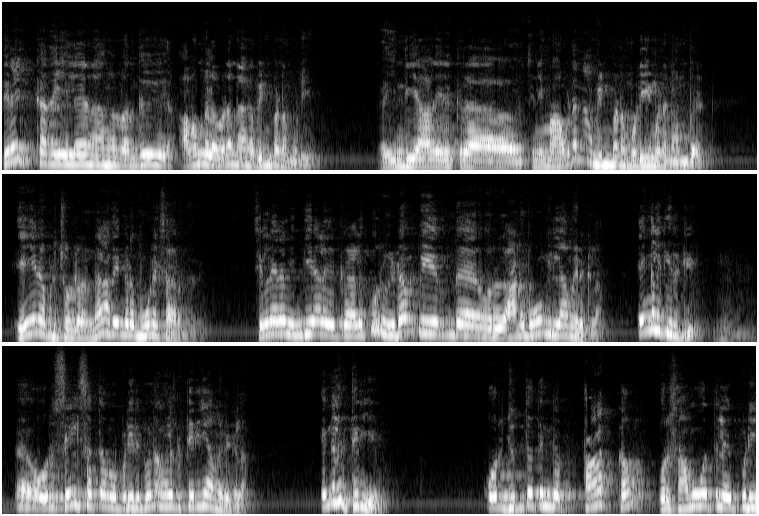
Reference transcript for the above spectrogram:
திரைக்கதையில் நாங்கள் வந்து அவங்கள விட நாங்கள் வின் பண்ண முடியும். இந்தியாவில் இருக்கிற சினிமாவை விட நான் வின் பண்ண முடியும்னு நம்புகிறேன் ஏன் அப்படி சொல்கிறேன்னா அது எங்களோட மூளை சார்ந்தது. சில நேரம் இந்தியாவில் இருக்கிற ஆளுக்கு ஒரு இடம்பெயர்ந்த ஒரு அனுபவம் இல்லாமல் இருக்கலாம். எங்களுக்கு இருக்குது ஒரு செல் சத்தம் எப்படி இருக்குன்னு அவங்களுக்கு தெரியாமல் இருக்கலாம். எங்களுக்கு தெரியும். ஒரு யுத்தத்தின் தாக்கம் ஒரு சமூகத்தில் எப்படி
